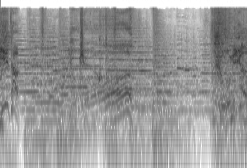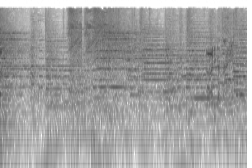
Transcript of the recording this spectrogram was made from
見えた。余計なこと。ゴミが。ありがたい。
